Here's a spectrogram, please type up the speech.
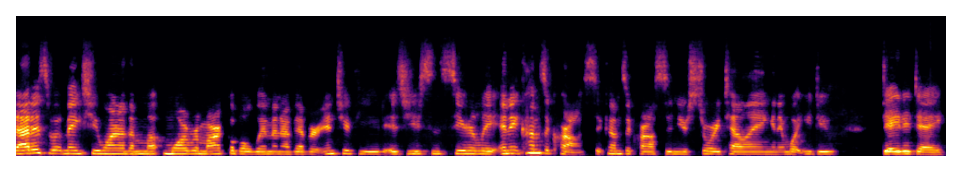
That is what makes you one of the mo- more remarkable women I've ever interviewed. Is you sincerely, and it comes across. It comes across in your storytelling and in what you do day to day.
